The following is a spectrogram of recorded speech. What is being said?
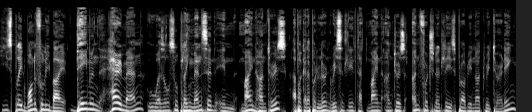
He's played wonderfully by Damon Herriman, who was also playing Manson in Mindhunters. Abracadapod learned recently that Mindhunters, unfortunately, is probably not returning.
